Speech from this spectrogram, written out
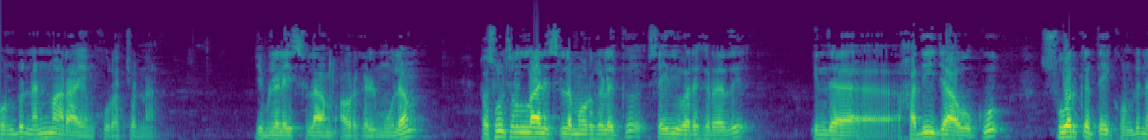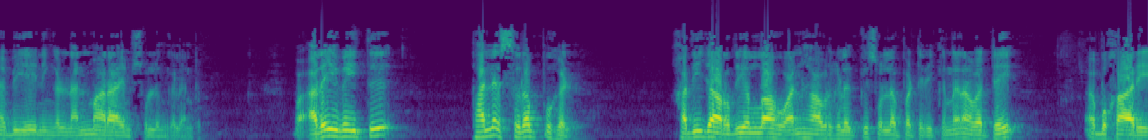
கொண்டு நன்மாராயம் கூறச் சொன்னார் ஜிப்ல அலி இஸ்லாம் அவர்கள் மூலம் ரசூல் சல்லா அலி இஸ்லாம் அவர்களுக்கு செய்தி வருகிறது. இந்த ஹதீஜாவுக்கு சுவர்க்கத்தை கொண்டு நபியை நீங்கள் நன்மாராயம் சொல்லுங்கள் என்று. அதை வைத்து பல சிறப்புகள் ஹதீஜா ரதியல்லாஹு அன்ஹா அவர்களுக்கு சொல்லப்பட்டிருக்கின்றன. அவற்றை புகாரி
